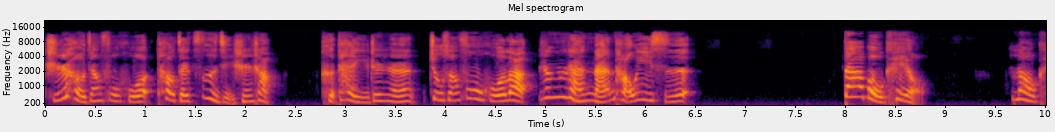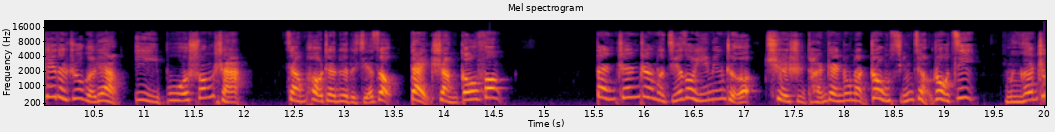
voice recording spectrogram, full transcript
只好将复活套在自己身上。可太乙真人就算复活了，仍然难逃一死。Double kill，老 K 的诸葛亮一波双杀，将炮战队的节奏带上高峰。但真正的节奏引领者却是团战中的重型绞肉机哪吒。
